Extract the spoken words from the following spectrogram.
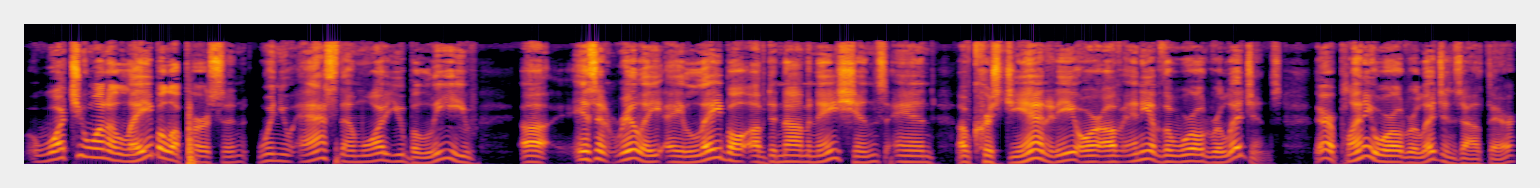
what you want to label a person when you ask them, what do you believe, uh, isn't really a label of denominations and of Christianity or of any of the world religions. There are plenty world religions out there.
